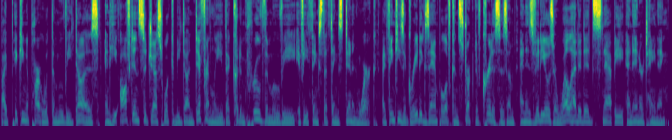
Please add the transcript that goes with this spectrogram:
by picking apart what the movie does, and he often suggests what could be done differently that could improve the movie if he thinks that things didn't work. I think he's a great example of constructive criticism, and his videos are well edited, snappy, and entertaining.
